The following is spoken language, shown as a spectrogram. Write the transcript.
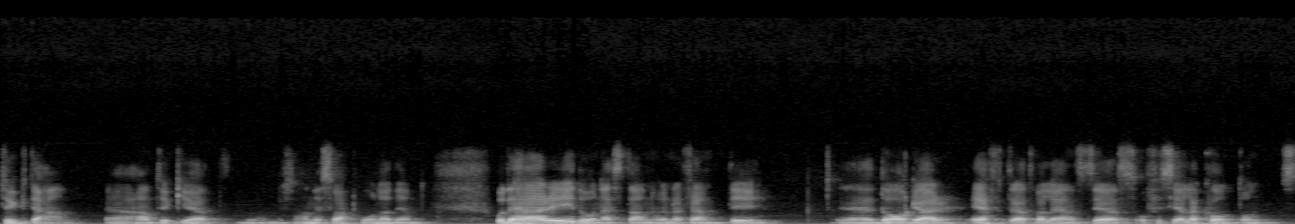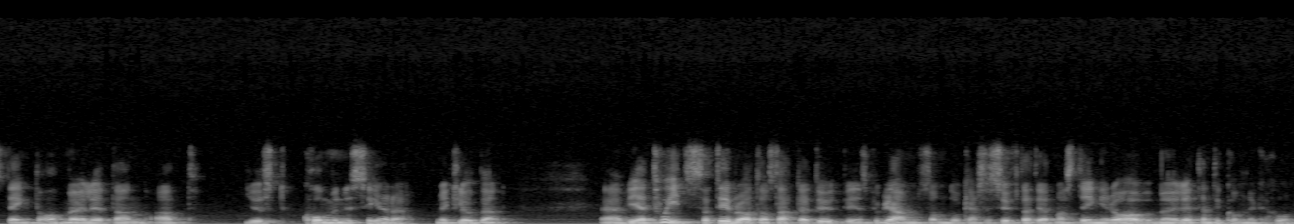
tyckte han. Uh, han tycker att han är svartmålad igen. Och det här är ju då nästan 150 dagar efter att Valencias officiella konton stängt av möjligheten att just kommunicera med klubben eh, via tweets. Så det är bra att de startar ett utbildningsprogram som då kanske syftar till att man stänger av möjligheten till kommunikation.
